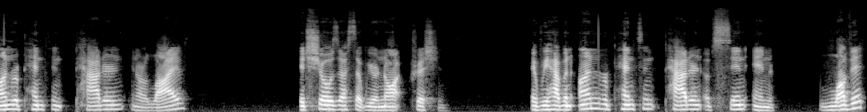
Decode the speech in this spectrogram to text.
unrepentant pattern in our lives, it shows us that we are not Christians. If we have an unrepentant pattern of sin and love it,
